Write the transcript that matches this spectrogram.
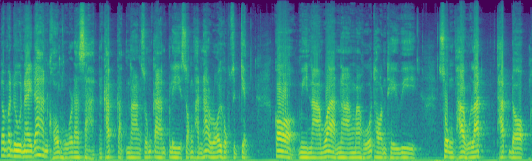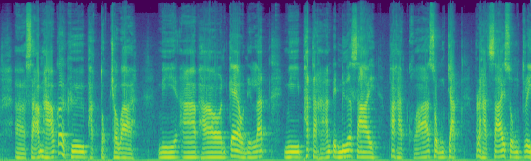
เรามาดูในด้านของโหราศาสตร์นะครับ กับนางสงการปี 2567 ก็มีนามว่านางมโหธรเทวี ทรงพาหุรัตทัดดอกอสามหาวก็คือผักตบชวา มีอาภารแก้วนิรัตมีพัฒหารเป็นเนื้อทรายพระหัตถ์ขวาทรงจักร พระหัตถ์ซ้ายทรงตรี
